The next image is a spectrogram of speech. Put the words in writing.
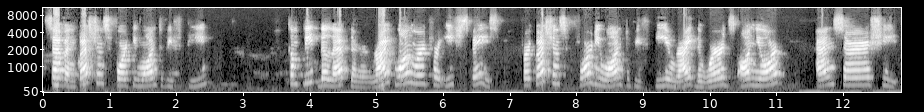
7. Questions 41 to 50. Complete the letter. Write one word for each space. For questions 41 to 50, write the words on your answer sheet.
